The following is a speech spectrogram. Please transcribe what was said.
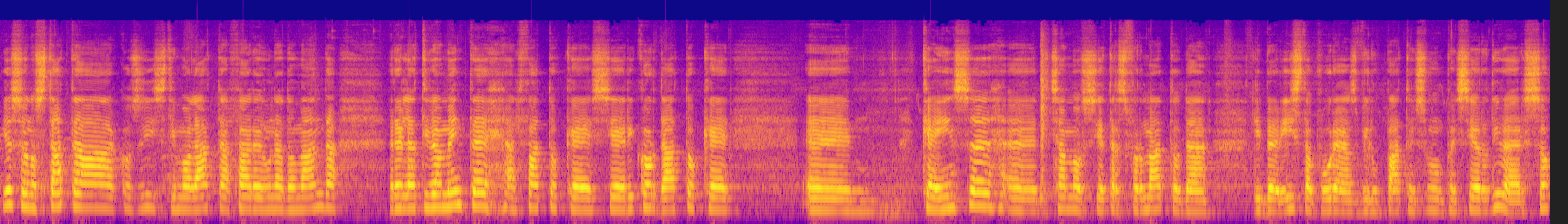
io sono stata così stimolata a fare una domanda relativamente al fatto che si è ricordato che eh, Keynes eh, diciamo, si è trasformato da liberista oppure ha sviluppato insomma, un pensiero diverso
